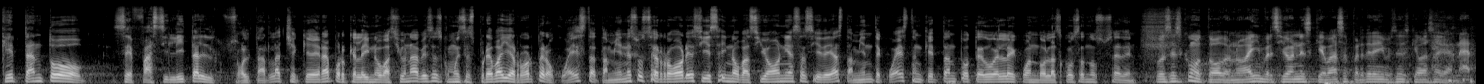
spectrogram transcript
¿qué tanto se facilita el soltar la chequera porque la innovación a veces, como dices, prueba y error, pero cuesta. También esos errores y esa innovación y esas ideas también te cuestan. ¿Qué tanto te duele cuando las cosas no suceden? Pues es como todo, ¿no? Hay inversiones que vas a perder, hay inversiones que vas a ganar.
